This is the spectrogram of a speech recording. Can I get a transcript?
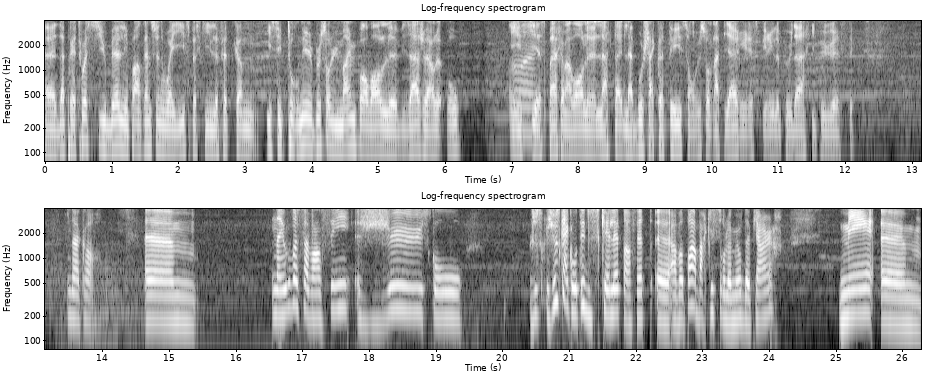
Euh, D'après toi, si Yubel n'est pas en train de se noyer, c'est parce qu'il l'a fait comme. Il s'est tourné un peu sur lui-même pour avoir le visage vers le haut. Et Ouais. ainsi espère comme avoir le- la tête, la bouche à côté, si on veut, sur la pierre et respirer le peu d'air qui peut lui rester. D'accord. Euh, Nairo va s'avancer jusqu'au. jus- Jusqu'à côté du squelette, en fait. Euh, elle va pas embarquer sur le mur de pierre. Mais euh,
